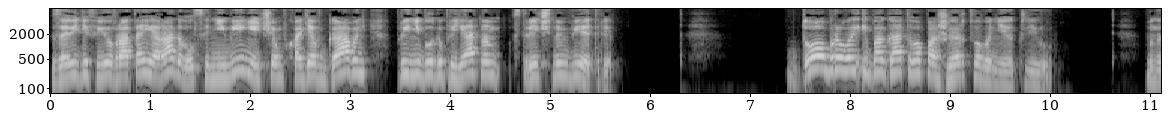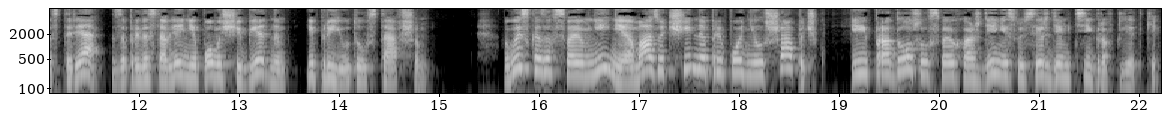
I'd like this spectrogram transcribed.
Завидев ее врата, я радовался не менее, чем входя в гавань при неблагоприятном встречном ветре. Доброго и богатого пожертвования Клиру монастыря за предоставление помощи бедным и приюта уставшим. Высказав свое мнение, Амазу чинно приподнял шапочку и продолжил свое хождение с усердием тигра в клетке.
